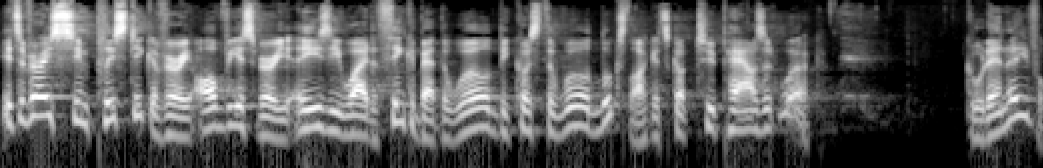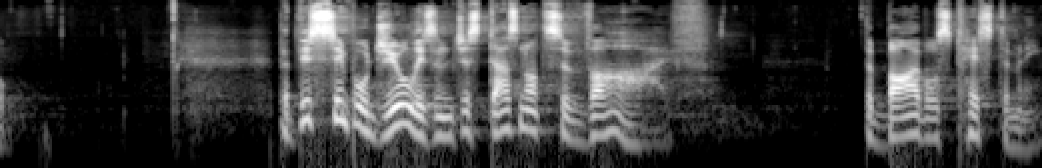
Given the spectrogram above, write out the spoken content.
it's a very simplistic, a very obvious, very easy way to think about the world because the world looks like it's got two powers at work. Good and evil. But this simple dualism just does not survive the Bible's testimony.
